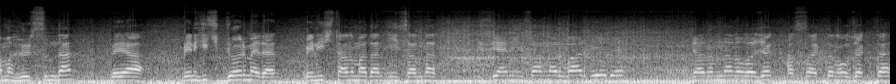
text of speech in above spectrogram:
ama hırsımdan veya beni hiç görmeden, beni hiç tanımadan insanlar, izleyen insanlar var diye de canımdan olacak, hastalıktan olacak da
